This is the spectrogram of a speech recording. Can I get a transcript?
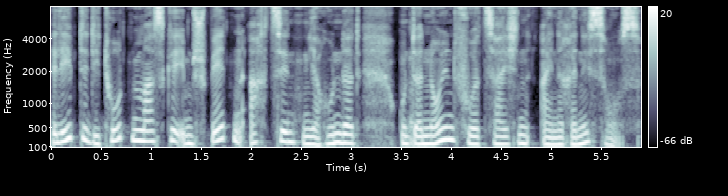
erlebte die Totenmaske im späten 18. Jahrhundert unter neuen Vorzeichen eine Renaissance.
